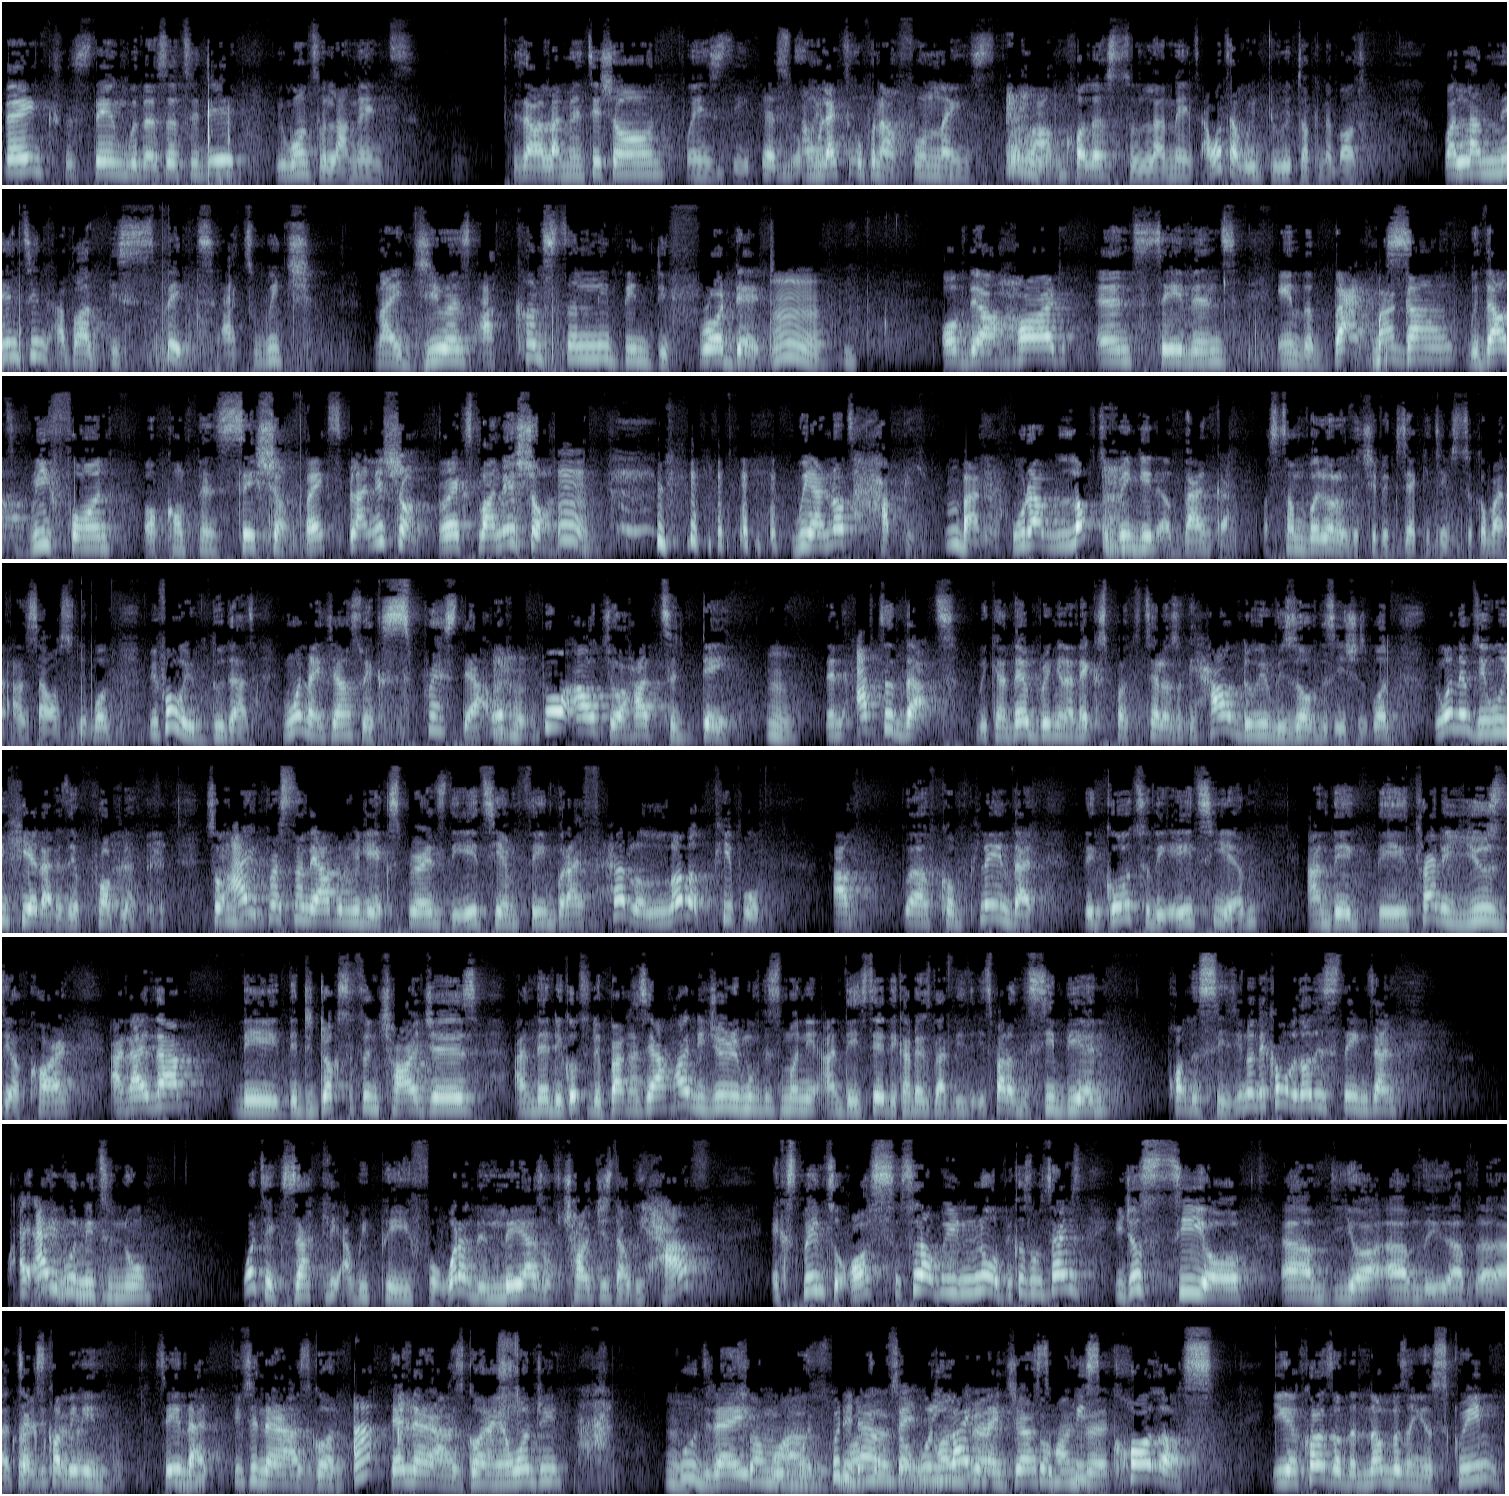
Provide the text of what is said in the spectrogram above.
Thanks for staying with us. So today we want to lament. It's our lamentation Wednesday. Yes, And we'd like to open our phone lines for our callers to lament. And what are we doing talking about? We're lamenting about the state at which Nigerians are constantly being defrauded mm. Of their hard-earned savings in the banks Bagang. without refund or compensation For explanation. or explanation. Hmm. we are not happy. Mbano. Would have loved to bring in a banker or somebody, one of the chief executives, to come and answer us today. But before we do that, we want Nigerians to express their, mm-hmm. pour out your heart today. Mm. Then after that, we can then bring in an expert to tell us, okay, how do we resolve these issues? But we want them to even hear that is a problem. So I personally haven't really experienced the ATM thing, but I've heard a lot of people have uh, complained that they go to the ATM and they, they try to use their card and either they, they deduct certain charges and then they go to the bank and say, "Ah, how did you remove this money? And they say they can do it, but it's part of the CBN policies. You know, they come up with all these things and I, I even need to know what exactly are we paying for? What are the layers of charges that we have? Explain to us so that we know because sometimes you just see your, um, your um, the, uh, uh, text coming in saying that 15 naira has gone, Ah. 10 naira has gone, and you're wondering, "Ah, who did I owe Someone money? has Who did I wanted? So we'd like 100, Nigerians to please call us. You can call us on the numbers on your screen,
